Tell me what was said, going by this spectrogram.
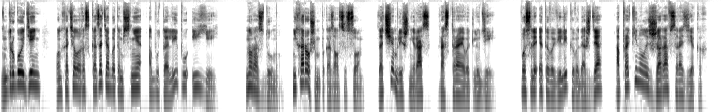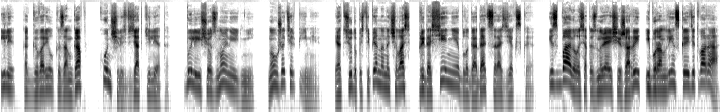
На другой день он хотел рассказать об этом сне Абуталипу и ей, но раздумал. Нехорошим показался сон. Зачем лишний раз расстраивать людей? После этого великого дождя опрокинулась жара в саразеках. Или, как говорил Казангаб, кончились взятки лета. Были еще знойные дни, но уже терпимее. И отсюда постепенно началась предосенняя благодать саразекская. Избавилась от изнуряющей жары и буранлинская детвора.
